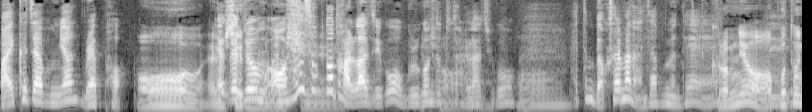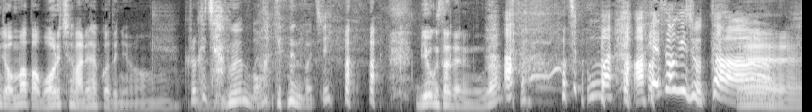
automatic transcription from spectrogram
마이크 잡으면 래퍼. 오, MC 약간 좀 어. 해석도 달라지고 물건도 또 그쵸. 달라지고 어. 하여튼 멱살만 안 잡으면 돼. 그럼요. 네. 보통 이제 엄마 아빠 머리채 많이 잡거든요. 그렇게 잡으면 뭐가 되는 거지? 미용사 되는 건가? 정말 아 해석이 좋다. 예.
